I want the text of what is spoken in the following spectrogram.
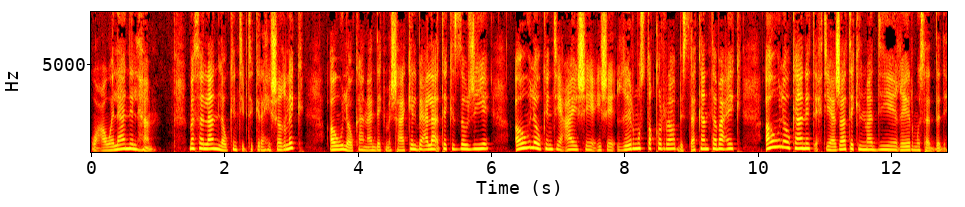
وعولان الهم. مثلا لو كنت بتكرهي شغلك أو لو كان عندك مشاكل بعلاقتك الزوجية أو لو كنت عايشة عيشة غير مستقرة بالسكن تبعك أو لو كانت احتياجاتك المادية غير مسددة.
